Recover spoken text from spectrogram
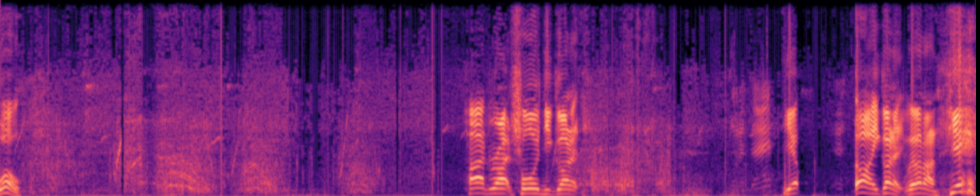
Whoa. Hard right forward, you got it. Yep. Oh, you got it. Well done. Yeah.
